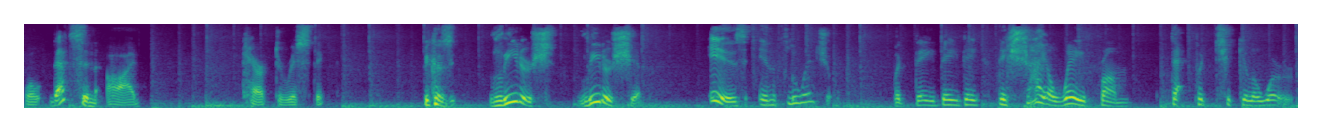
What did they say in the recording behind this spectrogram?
Well, that's an odd characteristic because leadership leadership is influential, but they they they they shy away from that particular word.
